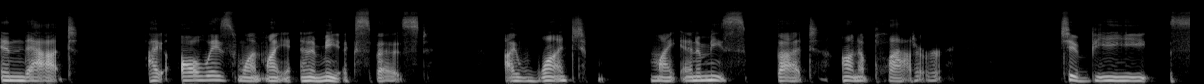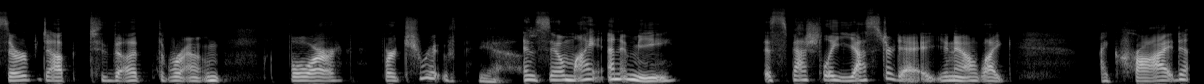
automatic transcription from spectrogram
in that I always want my enemy exposed. I want my enemy's butt on a platter to be served up to the throne for for truth. Yeah. And so my enemy, especially yesterday, you know, like I cried,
